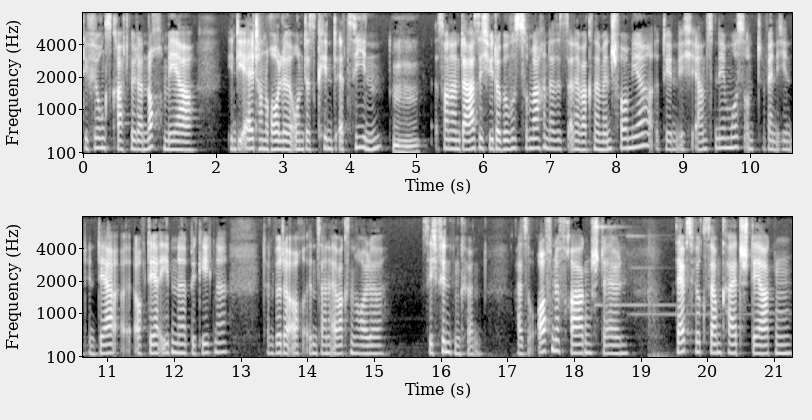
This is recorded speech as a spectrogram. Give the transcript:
die Führungskraft will dann noch mehr in die Elternrolle und das Kind erziehen, mhm. sondern da sich wieder bewusst zu machen, da sitzt ein erwachsener Mensch vor mir, den ich ernst nehmen muss und wenn ich in, in der, auf der Ebene begegne, dann würde er auch in seiner Erwachsenenrolle sich finden können. Also offene Fragen stellen, Selbstwirksamkeit stärken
